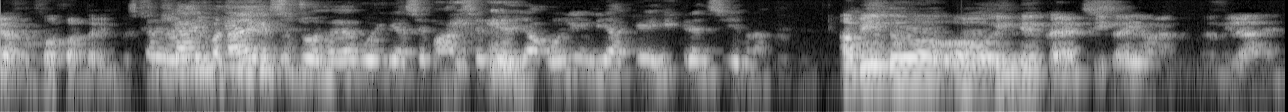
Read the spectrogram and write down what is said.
left for further sir investigation क्या इनके बताया कि- जो है वो इंडिया से बाहर से भी है या ओनली इंडिया के ही करेंसी बनाते थे अभी तो इंडियन करेंसी का ही हमें मिला है।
